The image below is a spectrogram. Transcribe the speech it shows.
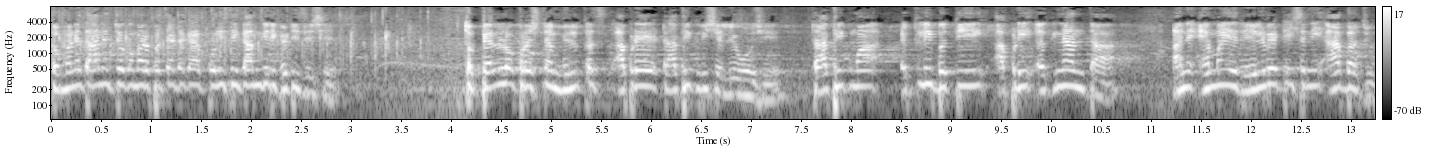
તો મને તો આને જો કે મારે પચાસ ટકા પોલીસની કામગીરી ઘટી જશે. તો પહેલો પ્રશ્ન મિલકત, આપણે ટ્રાફિક વિશે લેવો છે. ટ્રાફિકમાં એટલી બધી આપણી અજ્ઞાનતા અને એમાંય રેલવે સ્ટેશનની આ બાજુ,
